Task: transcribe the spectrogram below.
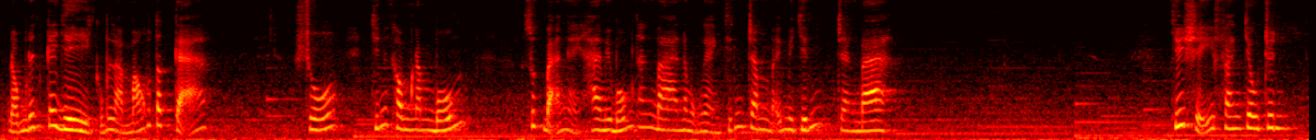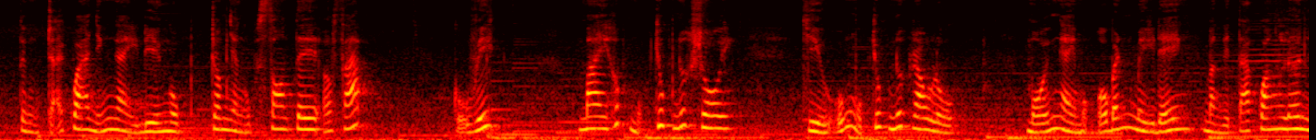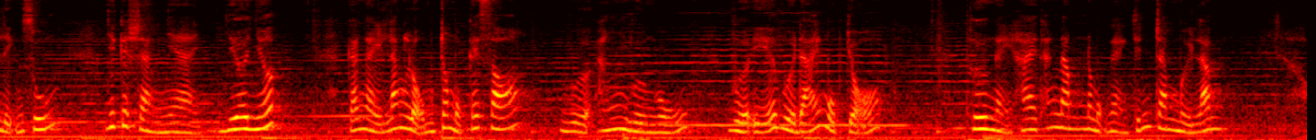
động đến cái gì cũng là máu tất cả. Số 9054 xuất bản ngày 24 tháng 3 năm 1979, trang 3. Chí sĩ Phan Châu Trinh từng trải qua những ngày địa ngục trong nhà ngục Sante ở Pháp. Cụ viết, mai húp một chút nước sôi, chiều uống một chút nước rau luộc. Mỗi ngày một ổ bánh mì đen mà người ta quăng lên liệng xuống với cái sàn nhà dơ nhớp. Cả ngày lăn lộn trong một cái xó, vừa ăn vừa ngủ, vừa ỉa vừa đái một chỗ thư ngày 2 tháng 5 năm 1915.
